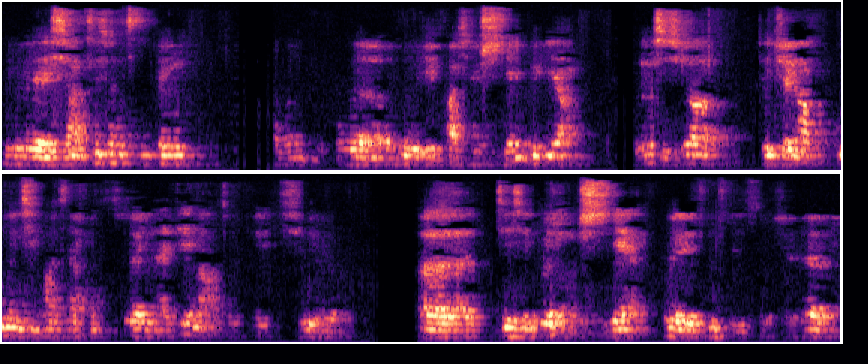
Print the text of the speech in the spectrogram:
因为像计算机跟我们普通的物理化学实验不一样，我们只需要就绝大部分情况下，只需要一台电脑就可以去呃进行各种实验，对自己所学的理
